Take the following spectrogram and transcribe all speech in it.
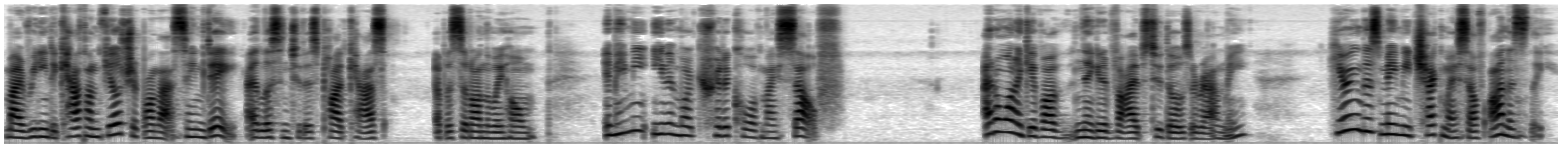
my reading decathlon field trip on that same day. I listened to this podcast episode on the way home it made me even more critical of myself. I don't want to give off negative vibes to those around me. Hearing this made me check myself honestly.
